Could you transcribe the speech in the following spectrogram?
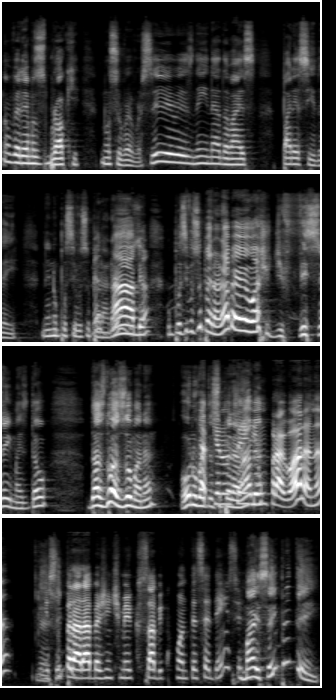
não veremos Brock no Survivor Series, nem nada mais parecido aí. Nem no possível Super Deus Arábia. O possível Super Arábia eu acho difícil, hein? Mas então, das duas, uma, né? Ou não vai É ter porque não Super tem Arábia. nenhum pra agora, né? É, e sempre- Super Arábia a gente meio que sabe com antecedência. Mas sempre tem.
